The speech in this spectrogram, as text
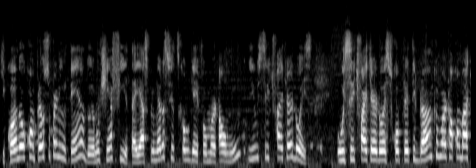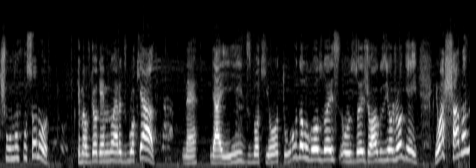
que quando eu comprei o Super Nintendo, eu não tinha fita. E as primeiras fitas que eu aluguei foi o Mortal 1 e o Street Fighter 2. O Street Fighter 2 ficou preto e branco e o Mortal Kombat 1 não funcionou porque meu videogame não era desbloqueado, né? E aí desbloqueou tudo, alugou os dois, os dois jogos e eu joguei. Eu achava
